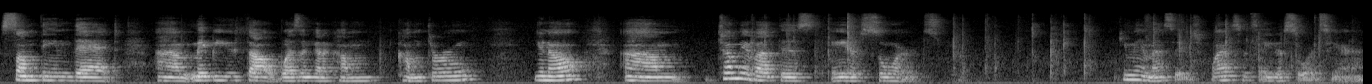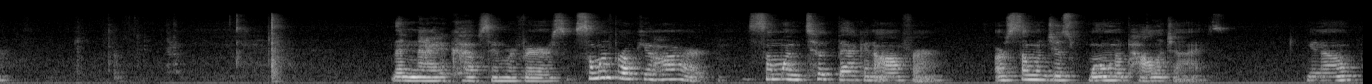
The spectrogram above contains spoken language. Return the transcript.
something that um, maybe you thought wasn't going to come, come through, you know. Um, tell me about this Eight of Swords. Give me a message. Why is this Eight of Swords here? the Knight of Cups in reverse. Someone broke your heart. Someone took back an offer. Or someone just won't apologize. You know?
